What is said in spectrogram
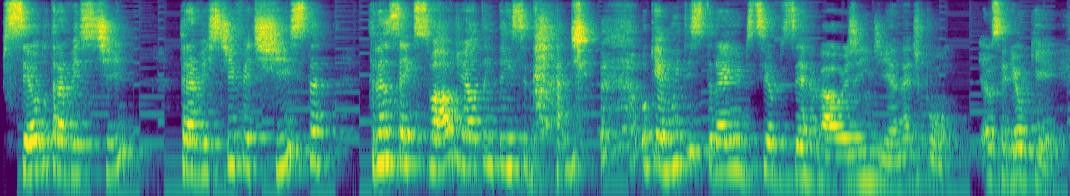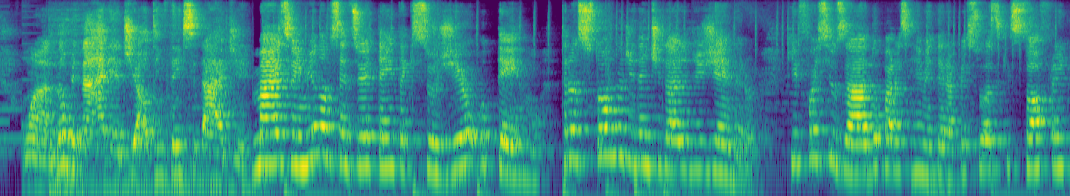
pseudo-travesti, travesti fetichista, transexual de alta intensidade, o que é muito estranho de se observar hoje em dia, né? Tipo, eu seria o quê? Uma não binária de alta intensidade. Mas foi em 1980 que surgiu o termo transtorno de identidade de gênero, que foi se usado para se remeter a pessoas que sofrem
